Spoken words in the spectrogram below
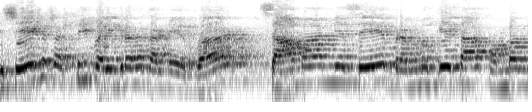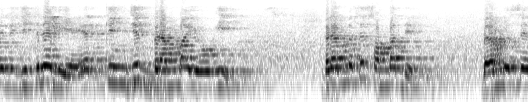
कि शेष षष्टि परिग्रह करने पर सामान्य से ब्रह्म के साथ संबंधित जितने भी है यत्किंचित ब्रह्म योगी, ब्रह्म से संबंधित, ब्रह्म से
